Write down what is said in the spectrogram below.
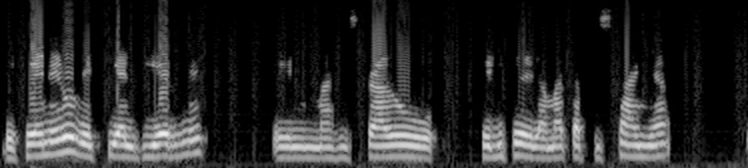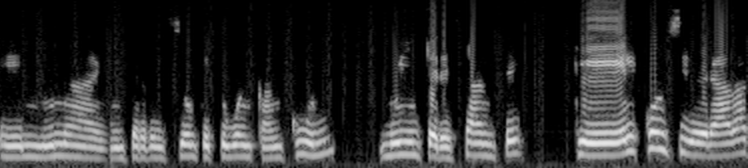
de género. Decía el viernes el magistrado Felipe de la Mata Pizaña en una intervención que tuvo en Cancún, muy interesante, que él consideraba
